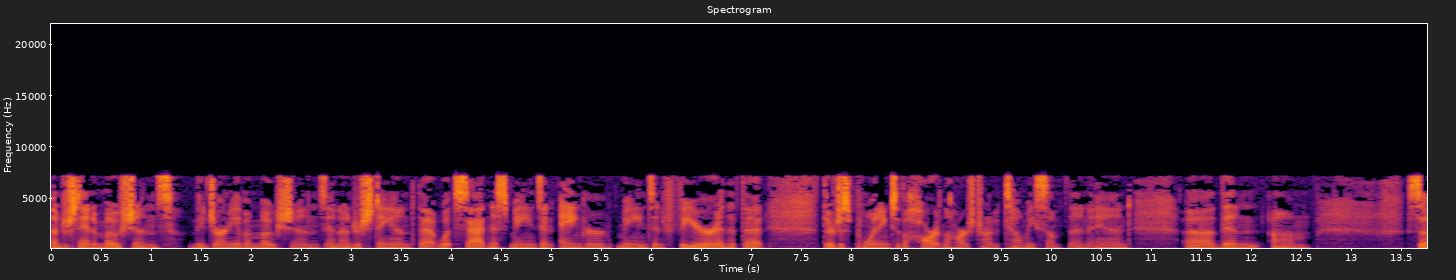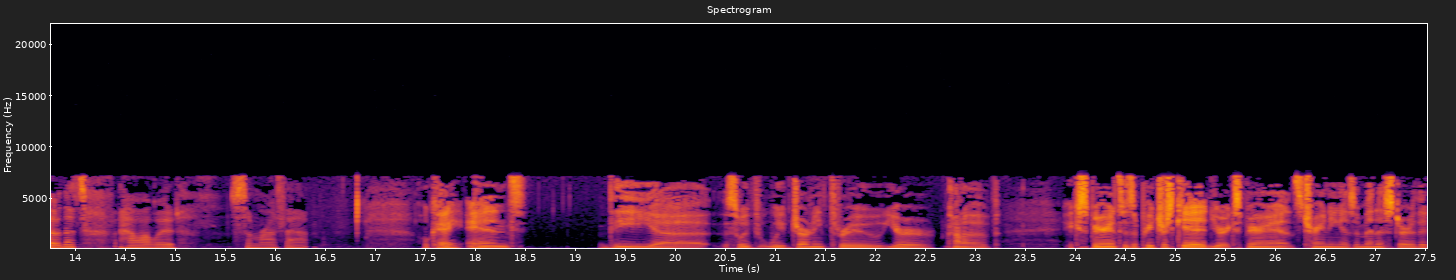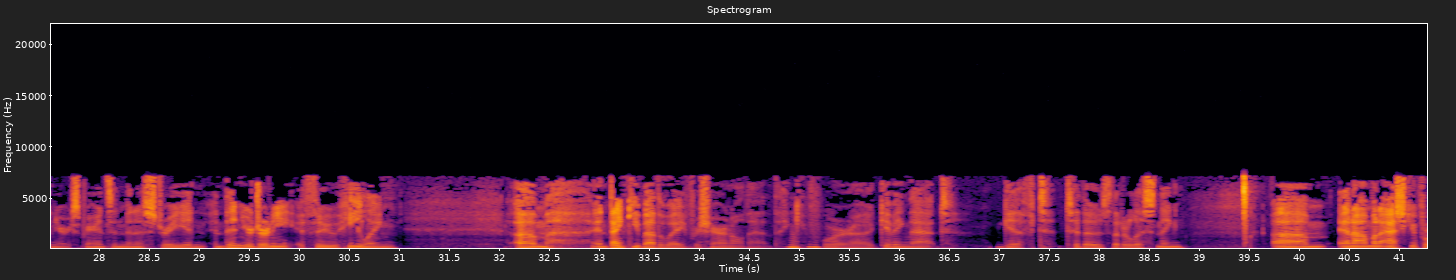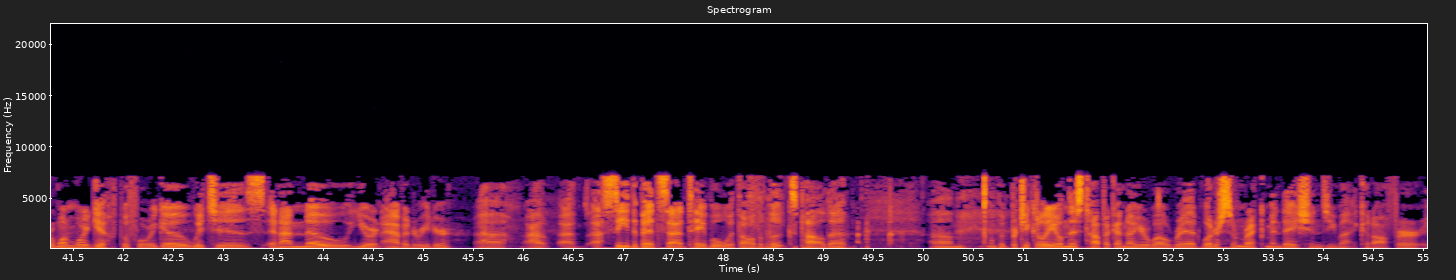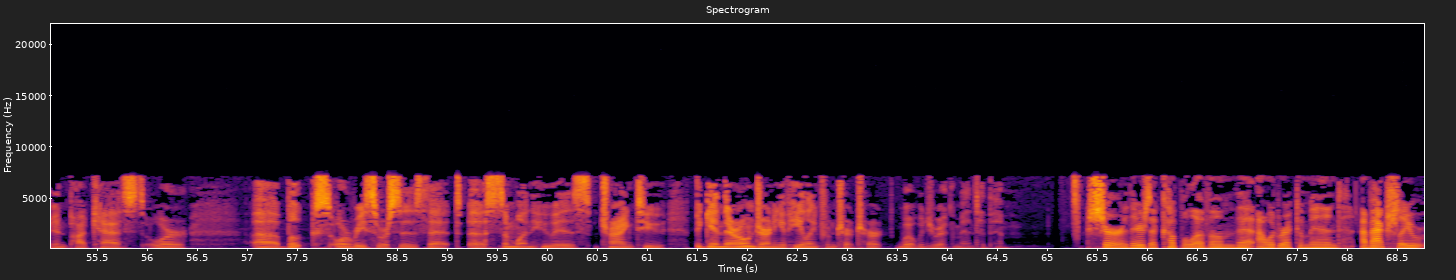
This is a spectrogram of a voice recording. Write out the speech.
understand emotions, the journey of emotions, and understand that what sadness means and anger means and fear, and that that they're just pointing to the heart, and the heart's trying to tell me something. And uh, then, um, so that's how I would summarize that. Okay, and the uh, so we've we've journeyed through your kind of experience as a preacher's kid, your experience training as a minister, then your experience in ministry, and, and then your journey through healing. Um, and thank you, by the way, for sharing all that. Thank mm-hmm. you for uh, giving that gift to those that are listening. Um, and I'm going to ask you for one more gift before we go, which is, and I know you're an avid reader. Uh, I, I, I see the bedside table with all the books piled up. Um, but particularly on this topic, I know you're well read. What are some recommendations you might could offer in podcasts or uh, books or resources that uh, someone who is trying to begin their own journey of healing from church hurt, what would you recommend to them? Sure, there's a couple of them that I would recommend. I've actually,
